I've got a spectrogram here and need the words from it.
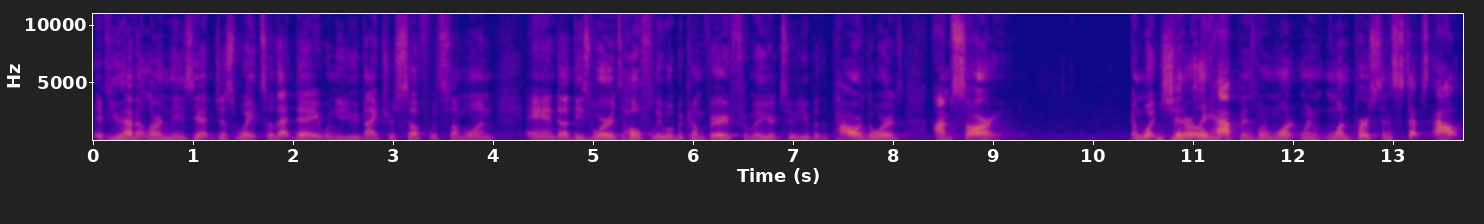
if you haven't learned these yet, just wait till that day when you unite yourself with someone, and uh, these words hopefully will become very familiar to you. But the power of the words, I'm sorry. And what generally happens when one, when one person steps out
